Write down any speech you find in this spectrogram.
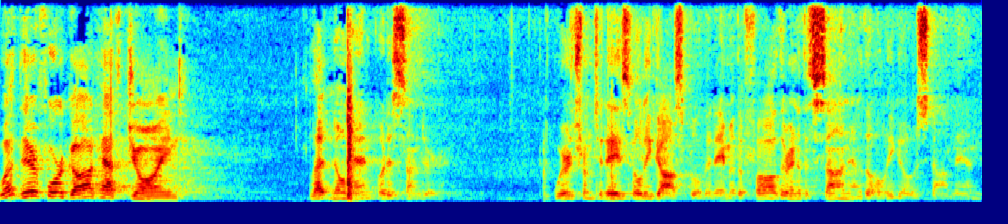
What therefore God hath joined, let no man put asunder. Words from today's Holy Gospel, in the name of the Father, and of the Son, and of the Holy Ghost. Amen.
